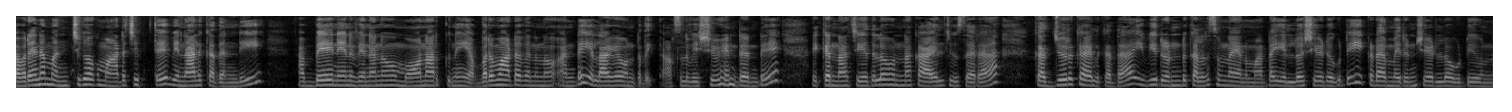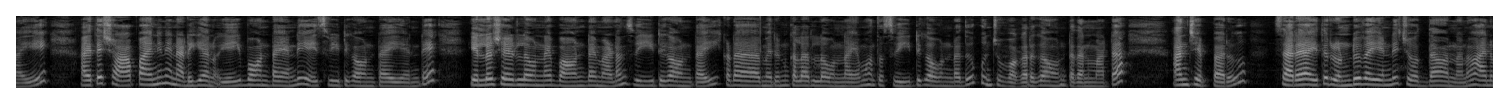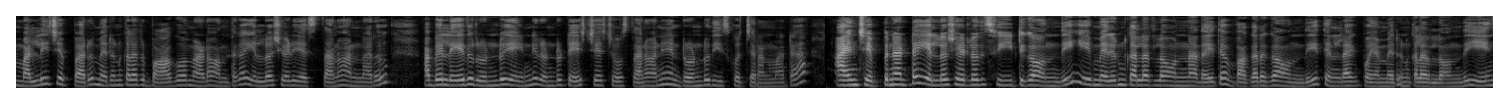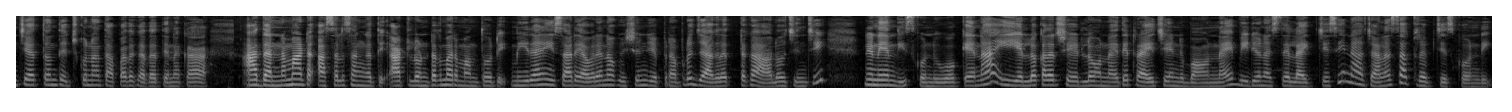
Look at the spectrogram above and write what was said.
ఎవరైనా మంచిగా ఒక మాట చెప్తే వినాలి కదండి. అబ్బే నేను వినను మోనార్క్ని ఎవరి మాట వినను అంటే ఇలాగే ఉంటుంది. అసలు విషయం ఏంటంటే ఇక్కడ నా చేతిలో ఉన్న కాయలు చూసారా? ఖర్జూర కాయలు కదా. ఇవి రెండు కలర్స్ ఉన్నాయన్నమాట. ఎల్లో షేడ్ ఒకటి ఇక్కడ మెరూన్ షేడ్లో ఒకటి ఉన్నాయి. అయితే షాప్ ఆయన నేను అడిగాను ఏవి బాగుంటాయండి? ఏ స్వీట్గా ఉంటాయి? అంటే ఎల్లో షేడ్లో ఉన్నాయి బాగుంటాయి మేడం స్వీట్గా ఉంటాయి. ఇక్కడ మెరూన్ కలర్లో ఉన్నాయేమో అంత స్వీట్గా ఉండదు కొంచెం వగరుగా ఉంటుంది అని చెప్పారు. సరే అయితే రెండు వేయండి చూద్దాం అన్నాను. ఆయన మళ్ళీ చెప్పారు మెరూన్ కలర్ బాగో మేడం అంతగా ఎల్లో షేడ్ వేస్తాను అన్నారు. అబ్బాయి లేదు రెండు వేయండి రెండు టేస్ట్ చేసి చూస్తాను అని నేను రెండు తీసుకొచ్చాను అనమాట ఆయన చెప్పినట్టే ఎల్లో షేడ్లోది స్వీట్గా ఉంది ఈ మెరూన్ కలర్లో ఉన్నది అయితే వగరుగా ఉంది తినలేకపోయాం మెరూన్ కలర్లో ఉంది ఏం చేస్తాం తెచ్చుకున్నా తప్పదు కదా తినక. అదన్నమాట అసలు సంగతి. అట్లుంటుంది మరి మనతోటి. మీరైనా ఈసారి ఎవరైనా ఒక విషయం చెప్పినప్పుడు జాగ్రత్తగా ఆలోచించి నిర్ణయం తీసుకోండి ఓకేనా? ఈ ఎల్లో కలర్ షేడ్లో ఉన్నైతే ట్రై చేయండి బాగున్నాయి. వీడియో నచ్చితే లైక్ లైక్ చేసి నా ఛానల్ సబ్స్క్రైబ్ చేసుకోండి.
